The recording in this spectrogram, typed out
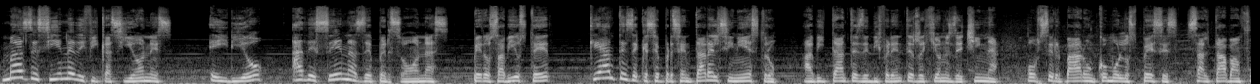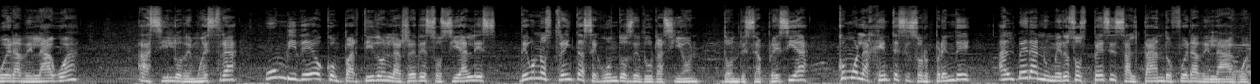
más de 100 edificaciones e hirió a decenas de personas. Pero ¿sabía usted que antes de que se presentara el siniestro, habitantes de diferentes regiones de China observaron cómo los peces saltaban fuera del agua? Así lo demuestra un video compartido en las redes sociales de unos 30 segundos de duración, donde se aprecia cómo la gente se sorprende al ver a numerosos peces saltando fuera del agua.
